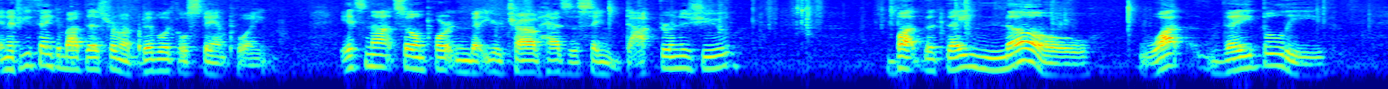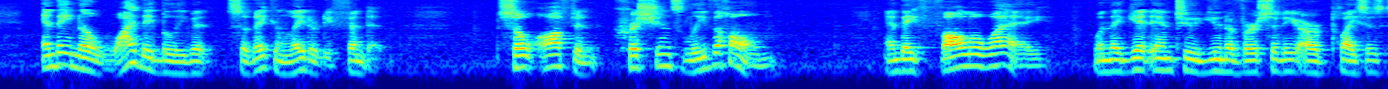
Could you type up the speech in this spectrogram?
And if you think about this from a biblical standpoint, it's not so important that your child has the same doctrine as you, but that they know what they believe and they know why they believe it so they can later defend it. So often, Christians leave the home and they fall away when they get into university or places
